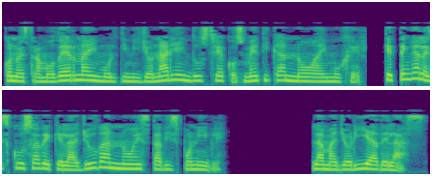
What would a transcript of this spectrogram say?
con nuestra moderna y multimillonaria industria cosmética no hay mujer que tenga la excusa de que la ayuda no está disponible. La mayoría de las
